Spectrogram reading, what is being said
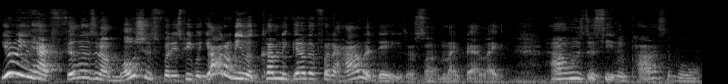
you don't even have feelings and emotions for these people. Y'all don't even come together for the holidays or something like that. Like, how is this even possible?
